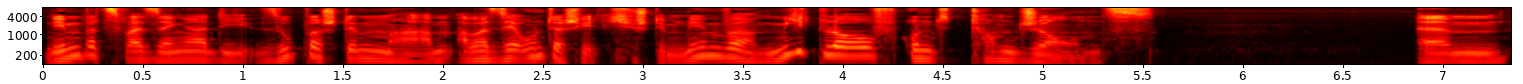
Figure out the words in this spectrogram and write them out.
Nehmen wir zwei Sänger, die super Stimmen haben, aber sehr unterschiedliche Stimmen. Nehmen wir Meatloaf und Tom Jones. Ähm,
